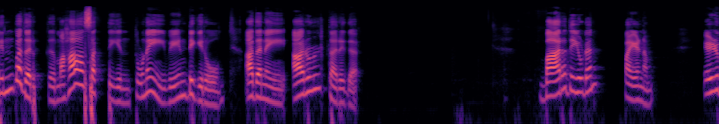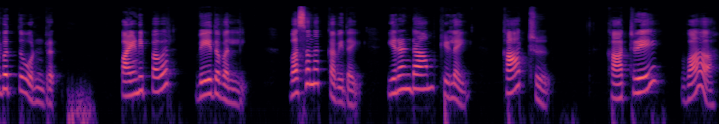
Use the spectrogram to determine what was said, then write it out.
தின்பதற்கு மகாசக்தியின் துணை வேண்டுகிறோம். அதனை அருள் தருக. பாரதியுடன் பயணம். எழுபத்து ஒன்று பயணிப்பவர் வேதவல்லி. வசனக் கவிதை. இரண்டாம் கிளை. காற்று. காற்றே வா.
